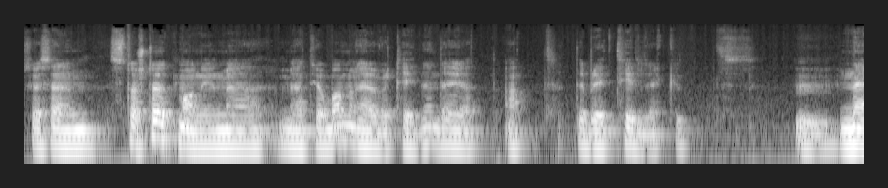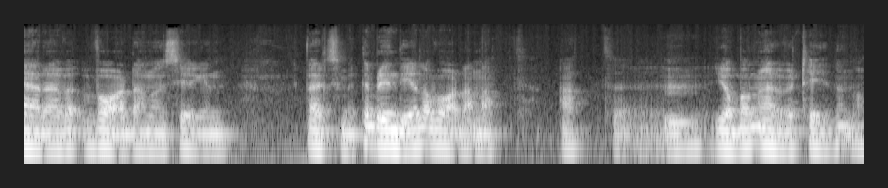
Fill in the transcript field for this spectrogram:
så säga, den största utmaningen med, med att jobba med det här över tiden det är att, att det blir tillräckligt mm. nära vardagen och ens egen verksamhet. Det blir en del av vardagen att, att eh, mm. jobba med det här över tiden. Och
